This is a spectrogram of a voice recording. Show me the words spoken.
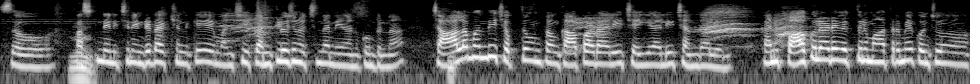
సో ఫస్ట్ నేను ఇచ్చిన ఇంట్రడక్షన్కే మంచి కన్క్లూజన్ వచ్చిందని నేను అనుకుంటున్నా. చాలా మంది చెప్తూ ఉంటాం కాపాడాలి చెయ్యాలి చెందాలి అని. కానీ పాకులాడే వ్యక్తులు మాత్రమే కొంచెం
